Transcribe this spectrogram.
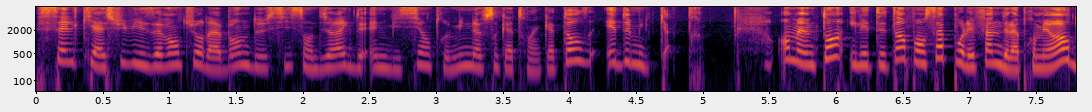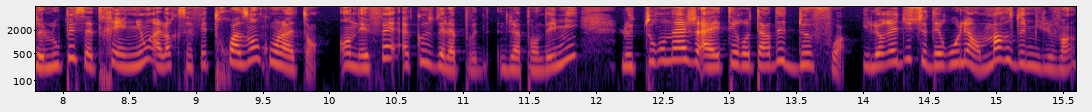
celle qui a suivi les aventures de la bande de 6 en direct de NBC entre 1994 et 2004. En même temps, il était impensable pour les fans de la première heure de louper cette réunion alors que ça fait trois ans qu'on l'attend. En effet, à cause de la, pandémie, le tournage a été retardé deux fois. Il aurait dû se dérouler en mars 2020,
